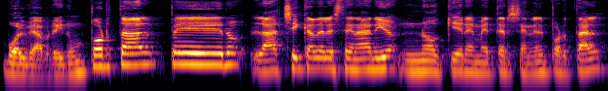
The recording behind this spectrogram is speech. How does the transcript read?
vuelve a abrir un portal, pero la chica del escenario no quiere meterse en el portal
